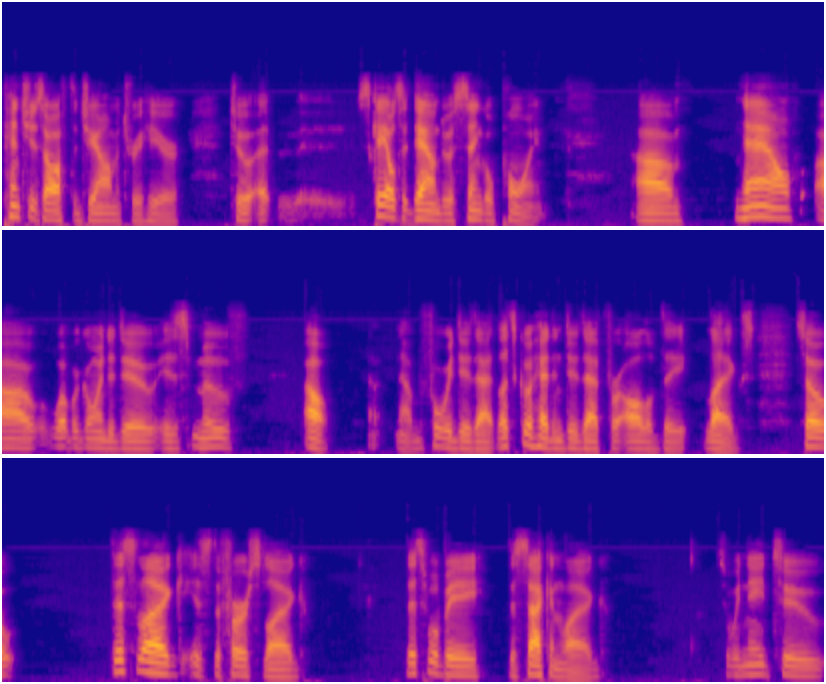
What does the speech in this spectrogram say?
pinches off the geometry here to, uh, scales it down to a single point. Um, now, uh, what we're going to do is move, oh, now before we do that, let's go ahead and do that for all of the legs. So this leg is the first leg. This will be the second leg. So we need to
